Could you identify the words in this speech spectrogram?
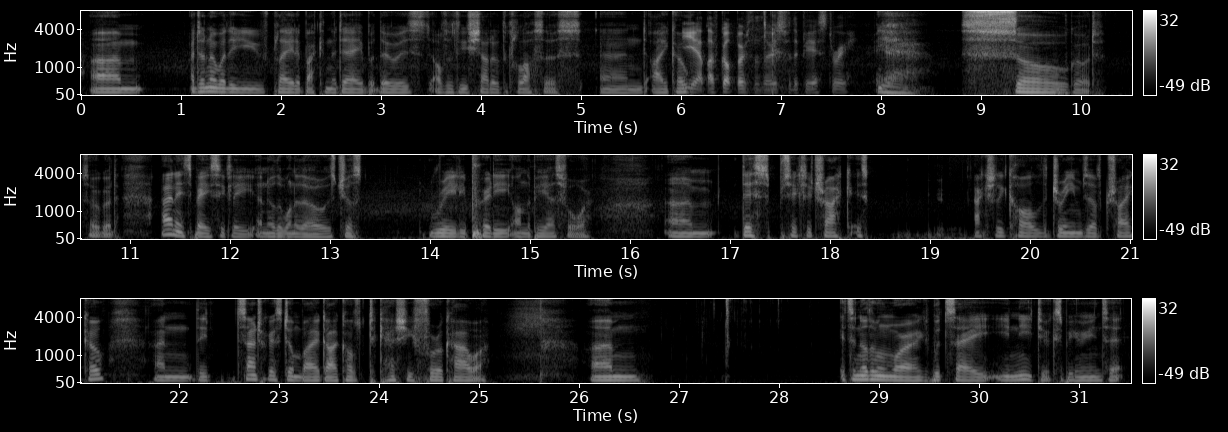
Um, I don't know whether you've played it back in the day, but there was obviously Shadow of the Colossus and Ico. Yeah, I've got both of those for the PS3. Yeah. So good. So good. And it's basically another one of those, just really pretty on the PS4. Um, this particular track is actually called The Dreams of Trico, and the soundtrack is done by a guy called Takeshi Furukawa. Um, it's another one where I would say you need to experience it.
